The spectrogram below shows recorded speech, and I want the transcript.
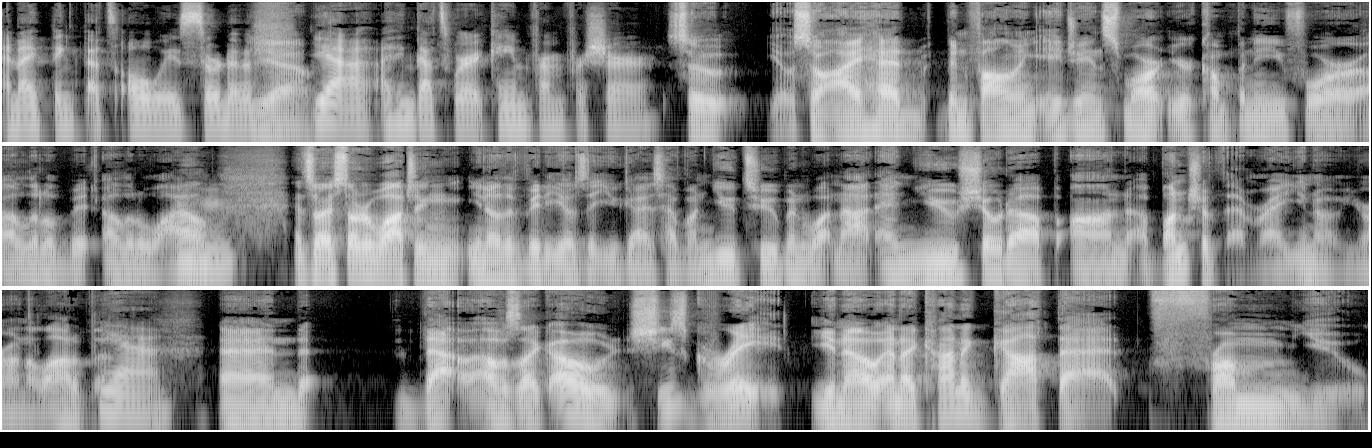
And I think that's always sort of, yeah, yeah I think that's where it came from for sure. So, you know, so I had been following AJ and Smart, your company, for a little bit, a little while. Mm-hmm. And so I started watching, you know, the videos that you guys have on YouTube and whatnot. And you showed up on a bunch of them, right? You know, you're on a lot of them. Yeah. And that I was like, oh, she's great, you know, and I kind of got that from you.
